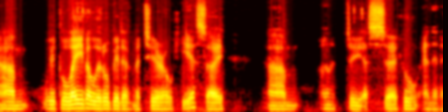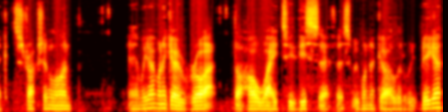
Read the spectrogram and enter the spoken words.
um, we'd leave a little bit of material here. So um, I'm going to do a circle and then a construction line. And we don't want to go right the whole way to this surface. We want to go a little bit bigger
